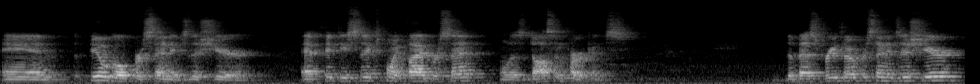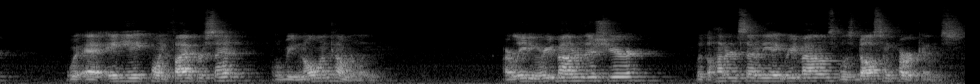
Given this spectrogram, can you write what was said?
And the field goal percentage this year at 56.5% was Dawson Perkins. The best free throw percentage this year at 88.5% will be Nolan Cumberland. Our leading rebounder this year with 178 rebounds was Dawson Perkins.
